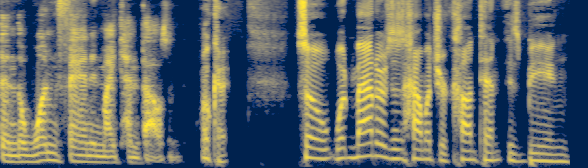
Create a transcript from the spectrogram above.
than the one fan in my 10,000. Okay. So what matters is how much your content is being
